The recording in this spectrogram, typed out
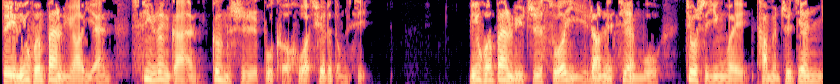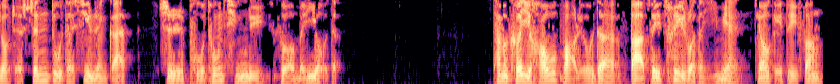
对灵魂伴侣而言，信任感更是不可或缺的东西。灵魂伴侣之所以让人羡慕，就是因为他们之间有着深度的信任感，是普通情侣所没有的。他们可以毫无保留的把最脆弱的一面交给对方，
